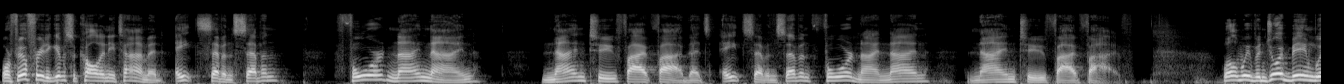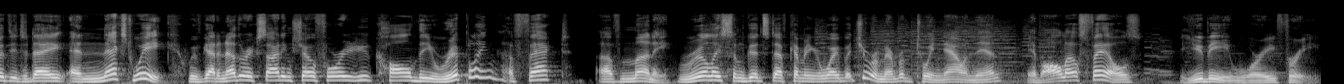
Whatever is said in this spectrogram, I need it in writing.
Or feel free to give us a call anytime at 877 499 9255. That's 877 499 9255. Well, we've enjoyed being with you today, and next week we've got another exciting show for you called The Rippling Effect of Money. Really some good stuff coming your way, but you remember between now and then, if all else fails, you be worry free.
